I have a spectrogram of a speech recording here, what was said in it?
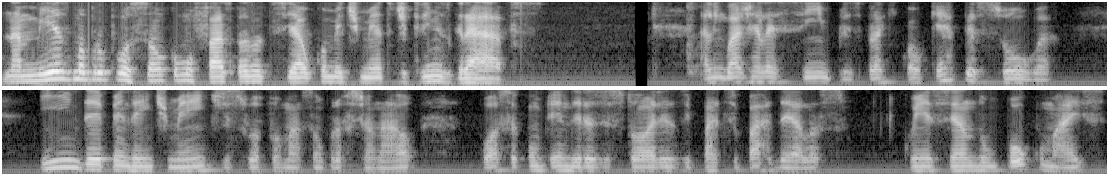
na mesma proporção como faz para noticiar o cometimento de crimes graves. A linguagem é simples para que qualquer pessoa, independentemente de sua formação profissional, possa compreender as histórias e participar delas, conhecendo um pouco mais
